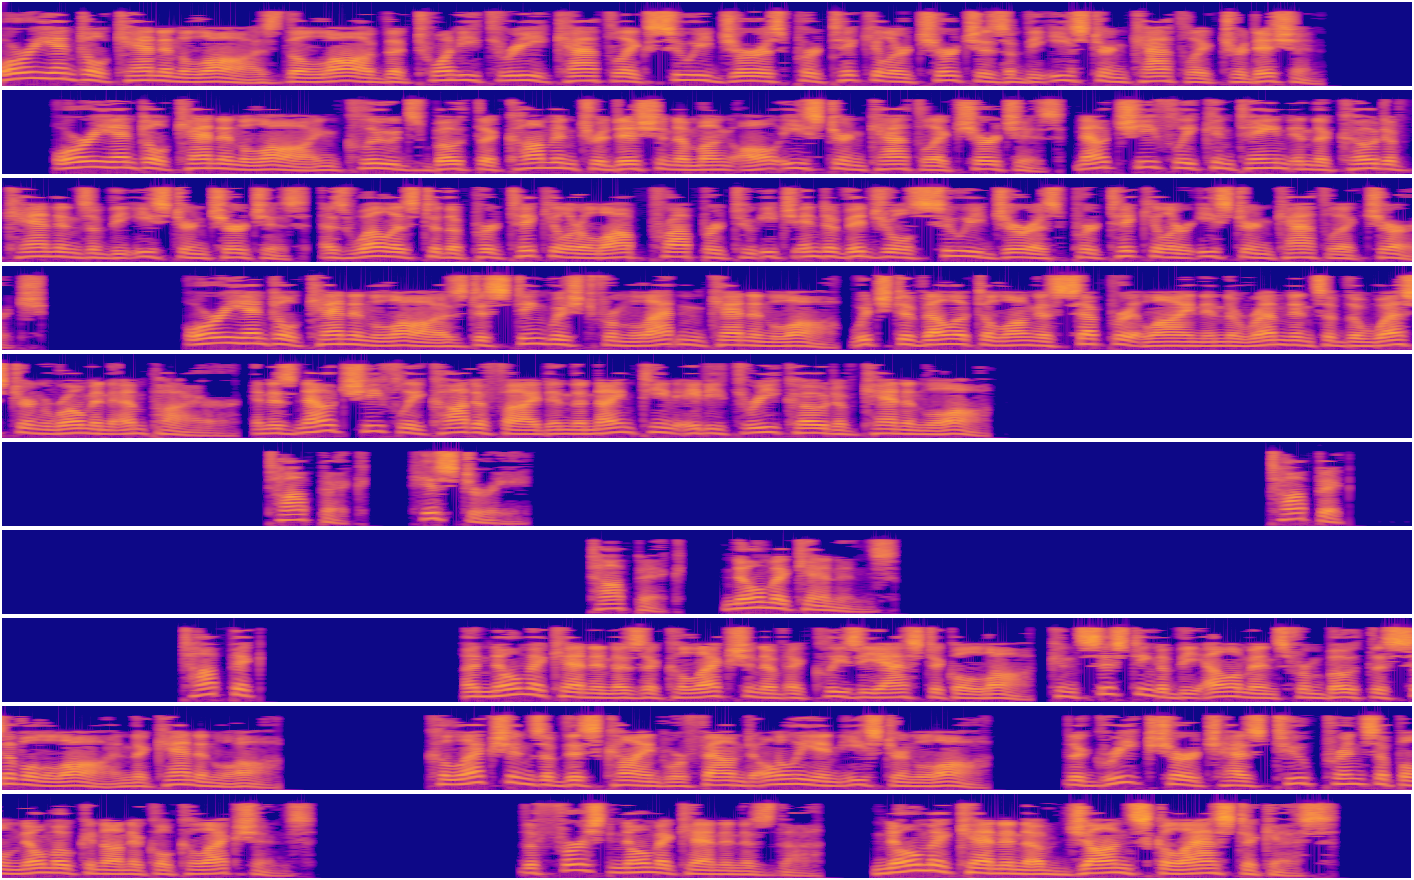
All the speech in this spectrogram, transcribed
Oriental canon law is the law of the 23 Catholic sui juris particular churches of the Eastern Catholic tradition. Oriental canon law includes both the common tradition among all Eastern Catholic churches, now chiefly contained in the Code of Canons of the Eastern Churches, as well as to the particular law proper to each individual sui juris particular Eastern Catholic Church. Oriental canon law is distinguished from Latin canon law, which developed along a separate line in the remnants of the Western Roman Empire, and is now chiefly codified in the 1983 Code of Canon Law. History Nomocanons a nomocanon is a collection of ecclesiastical law, consisting of the elements from both the civil law and the canon law. Collections of this kind were found only in Eastern law. The Greek Church has two principal nomocanonical collections. The first nomocanon is the Nomocanon of John Scholasticus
